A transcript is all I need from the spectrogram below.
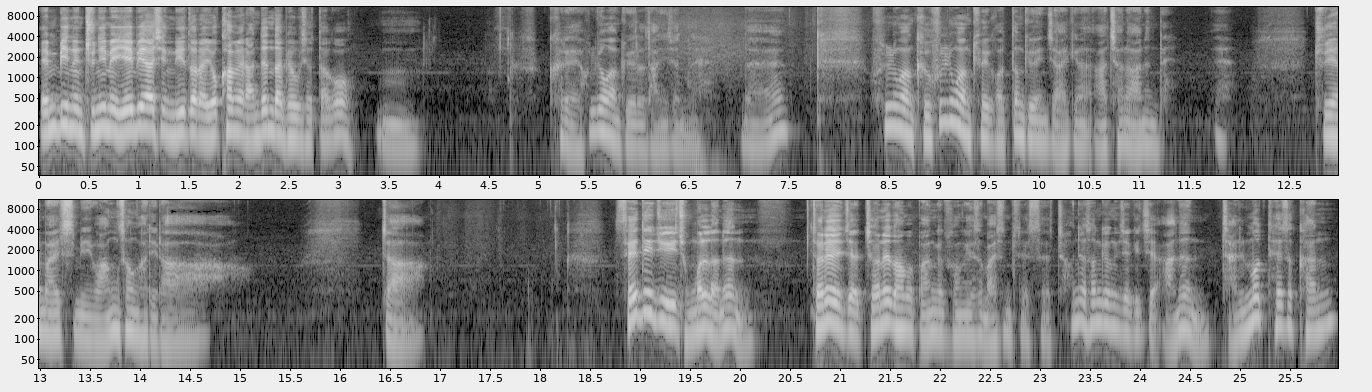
MB는 주님의 예배하신 리더라 욕하면 안 된다 배우셨다고? 음. 그래, 훌륭한 교회를 다니셨네. 네. 훌륭한, 그 훌륭한 교회가 어떤 교회인지 알긴, 아, 저는 아는데. 네. 주의 말씀이 왕성하리라. 자, 세대주의 종말론은 전에 이제 전에도 한번 방송에서 말씀드렸어요. 전혀 성경적이지 않은 잘못 해석한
